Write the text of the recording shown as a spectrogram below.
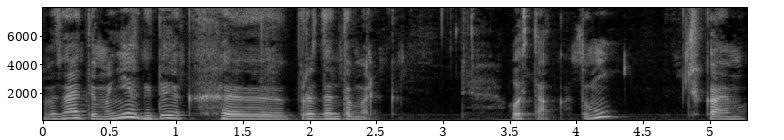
ви знаєте, мені як ідея як е, президент Америки. Ось так. Тому чекаємо.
